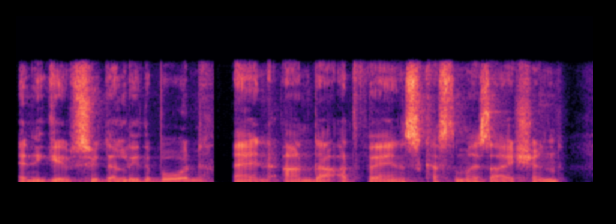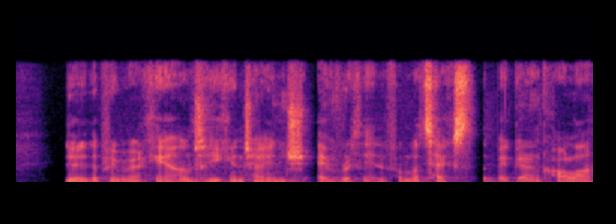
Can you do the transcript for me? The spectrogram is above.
And it gives you the leaderboard and under advanced customization, during the premium account, you can change everything from the text, the background color,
